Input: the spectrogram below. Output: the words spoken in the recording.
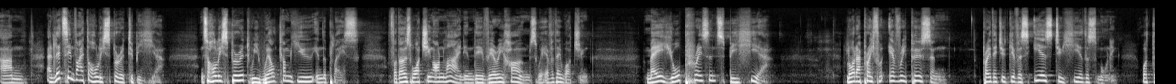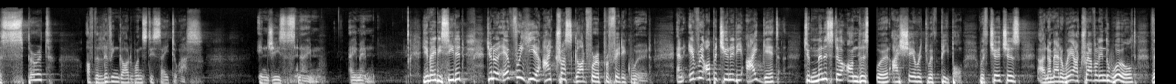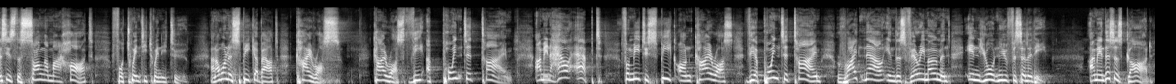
Um, and let's invite the Holy Spirit to be here. And so, Holy Spirit, we welcome you in the place. For those watching online in their very homes, wherever they're watching, may your presence be here. Lord, I pray for every person. Pray that you'd give us ears to hear this morning what the Spirit of the living God wants to say to us. In Jesus' name, amen. You may be seated. You know, every year I trust God for a prophetic word. And every opportunity I get to minister on this word, I share it with people, with churches, uh, no matter where I travel in the world. This is the song of my heart for 2022. And I want to speak about Kairos. Kairos, the appointed time. I mean, how apt for me to speak on Kairos, the appointed time, right now in this very moment in your new facility. I mean, this is God.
